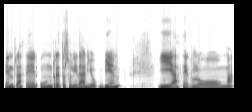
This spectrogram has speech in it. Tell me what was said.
entre hacer un reto solidario bien y hacerlo mal.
